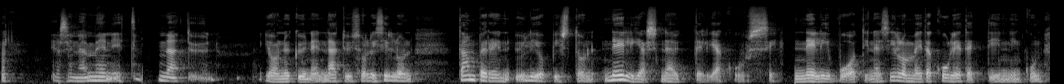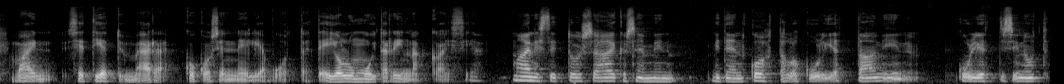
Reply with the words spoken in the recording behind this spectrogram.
Ja sinä menit nätyyn. Joo, nykyinen näty. Se oli silloin Tampereen yliopiston neljäs näyttelijäkurssi, nelivuotinen. Silloin meitä kuljetettiin niin kuin vain se tietty määrä koko sen neljä vuotta, että ei ollut muita rinnakkaisia. Mainitsit tuossa aikaisemmin, miten kohtalo kuljettaa, niin kuljetti sinut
